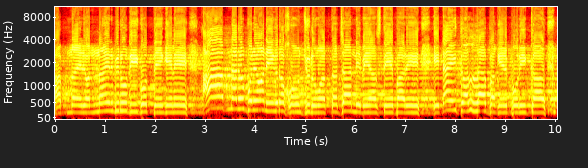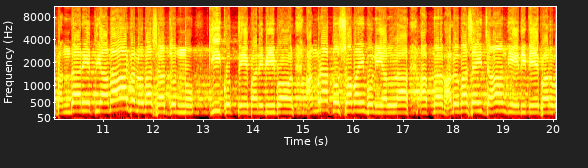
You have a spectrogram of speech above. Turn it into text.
আপনার অন্যায়ের বিরোধী করতে গেলে আপনার উপরে অনেক রকম জুলুম, অত্যাচার নেমে আসতে পারে। এটাই তো আল্লাহ পাকের পরীক্ষা। বান্দারে, তুই আমার ভালোবাসার জন্য কি করতে পারবি বল? আমরা তো সবাই বলি, আল্লাহ, আপনার ভালোবাসায় জান দিয়ে দিতে পারব।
